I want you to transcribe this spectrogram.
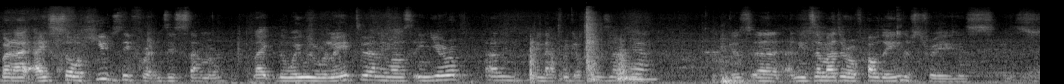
but I, I saw a huge difference this summer, like the way we relate to animals in Europe and in Africa, for example. Yeah. Because uh, and it's a matter of how the industry is, is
